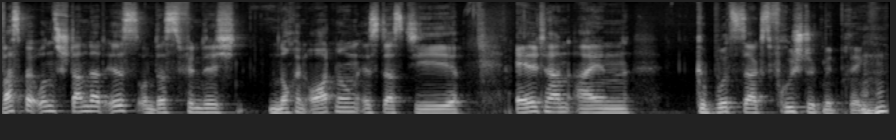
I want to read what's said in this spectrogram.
Was bei uns Standard ist, und das finde ich noch in Ordnung, ist, dass die Eltern ein Geburtstagsfrühstück mitbringen.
